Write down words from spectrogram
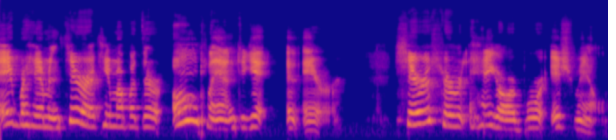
Abraham and Sarah came up with their own plan to get an heir. Sarah's servant Hagar bore Ishmael.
